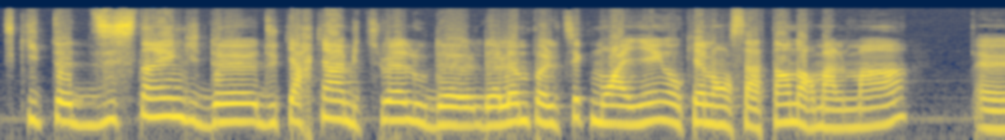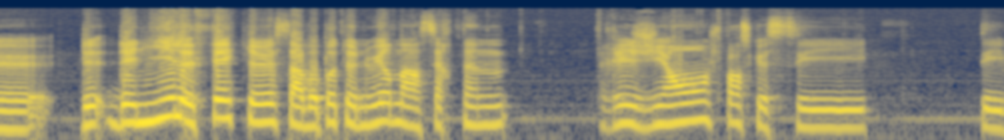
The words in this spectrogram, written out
ce qui te distingue de, du carcan habituel ou de, de l'homme politique moyen auquel on s'attend normalement, euh, de, nier le fait que ça va pas te nuire dans certaines régions, je pense que c'est je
